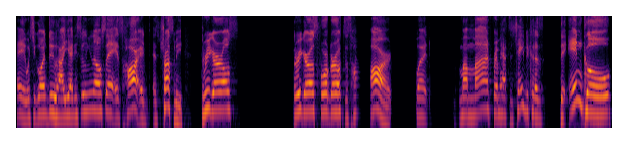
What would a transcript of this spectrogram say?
Hey, what you going to do? How you had these feelings? You know what I'm saying? It's hard. It, it- trust me. Three girls, three girls, four girls is hard, but my mind frame has to change because the end goal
